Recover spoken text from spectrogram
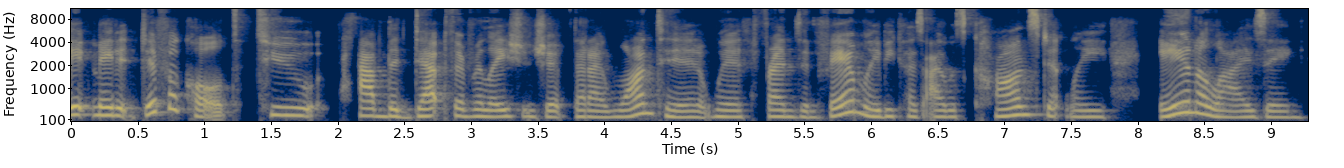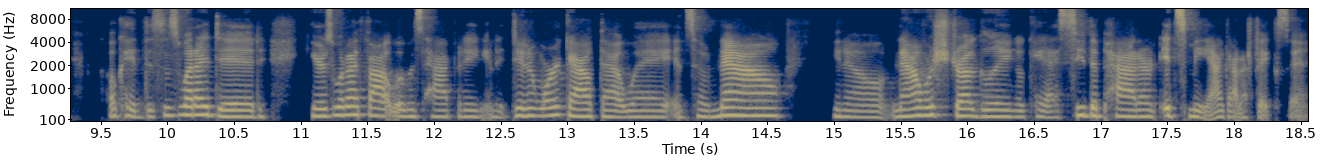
it made it difficult to have the depth of relationship that I wanted with friends and family because I was constantly analyzing okay, this is what I did. Here's what I thought what was happening. And it didn't work out that way. And so now, you know, now we're struggling. Okay, I see the pattern. It's me. I got to fix it.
